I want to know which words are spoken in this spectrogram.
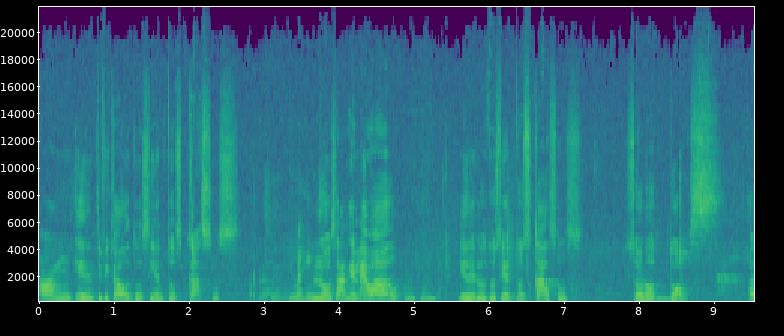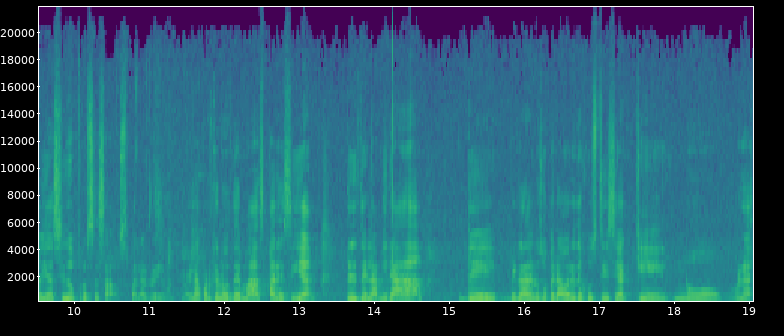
han identificado 200 casos, los han elevado y de los 200 casos, solo dos habían sido procesados para arriba, ¿verdad? Porque los demás parecían desde la mirada de, ¿verdad? de los operadores de justicia que no, ¿verdad?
